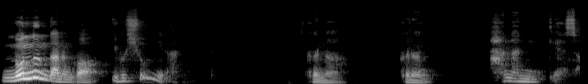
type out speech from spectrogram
놓는다는 거 이거 쉬운 일 아닙니다. 그러나 그는 하나님께서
